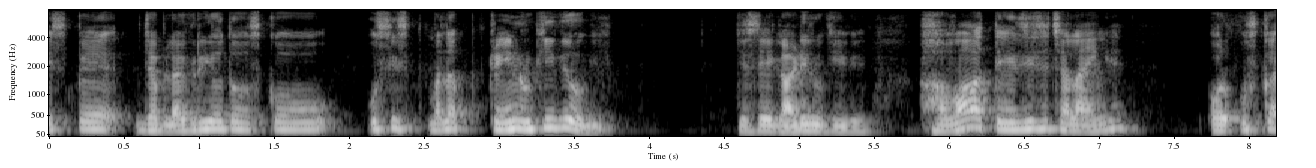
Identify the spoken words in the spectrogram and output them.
इस पर जब लग रही हो तो उसको उसी मतलब ट्रेन रुकी हुई होगी, जैसे ये गाड़ी रुकी हुई हवा तेज़ी से चलाएँगे और उसका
